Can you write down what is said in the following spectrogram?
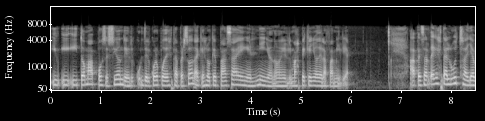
y, y- y toma posesión del, del cuerpo de esta persona, que es lo que pasa en el niño, ¿no? El más pequeño de la familia. A pesar de que esta lucha ya,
